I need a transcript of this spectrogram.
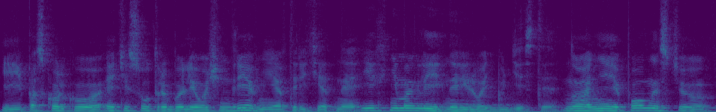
И поскольку эти сутры были очень древние и авторитетные, их не могли игнорировать буддисты, но они полностью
